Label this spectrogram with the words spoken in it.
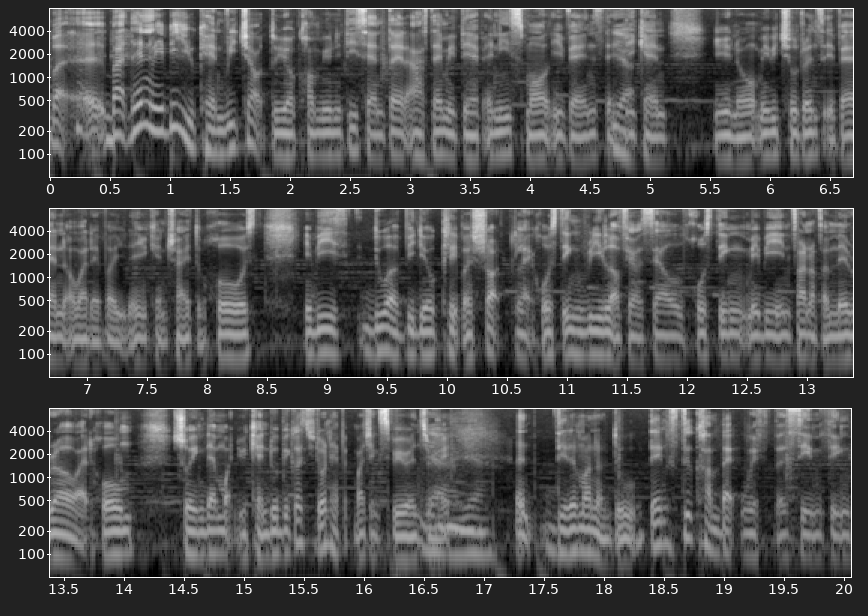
But uh, but then maybe you can reach out to your community center and ask them if they have any small events that Yeah. they can, you know, maybe children's event or whatever, then you can try to host. Maybe do a video clip, a short like hosting reel of yourself, hosting maybe in front of a mirror or at home, showing them what you can do because you don't have much experience, Yeah, right? yeah. and didn't want to do, then still come back with the same thing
